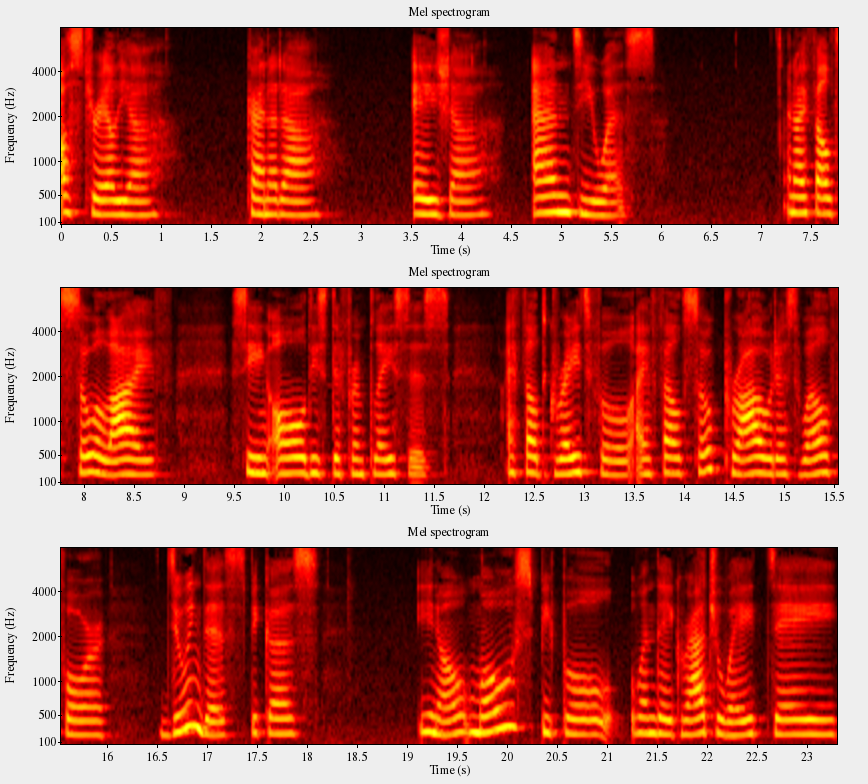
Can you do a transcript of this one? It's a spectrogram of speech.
Australia, Canada, Asia, and the US. And I felt so alive seeing all these different places. I felt grateful. I felt so proud as well for doing this because, you know, most people, when they graduate, they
